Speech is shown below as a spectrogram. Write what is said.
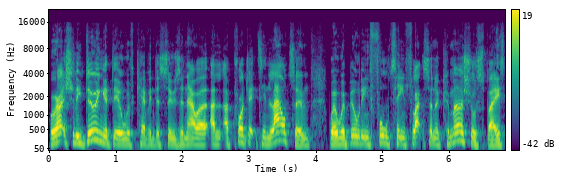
We're actually doing a deal with Kevin D'Souza now, a, a, a, project in Loughton where we're building 14 flats in a commercial space.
